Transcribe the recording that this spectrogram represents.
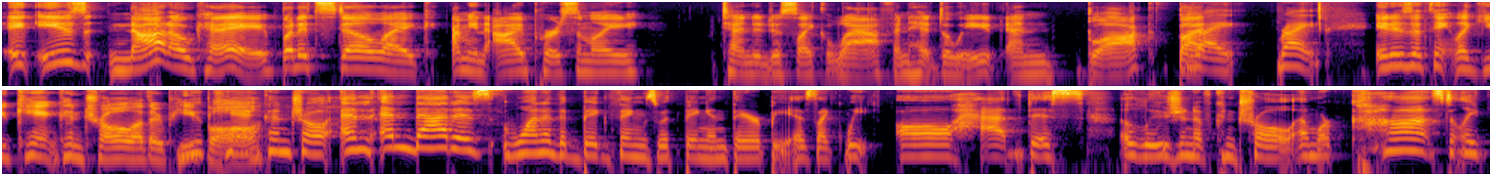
it is not okay, but it's still like I mean, I personally tend to just like laugh and hit delete and block, but right, right. it is a thing like you can't control other people. You can't control, and and that is one of the big things with being in therapy is like we all have this illusion of control, and we're constantly,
